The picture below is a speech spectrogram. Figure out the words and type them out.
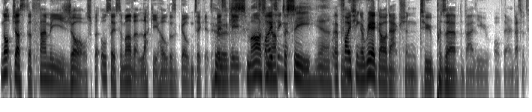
not just the famille George, but also some other lucky holders of golden tickets. Who are basically, smart enough to a- see, yeah. uh, fighting a rearguard action to preserve the value of their investments.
